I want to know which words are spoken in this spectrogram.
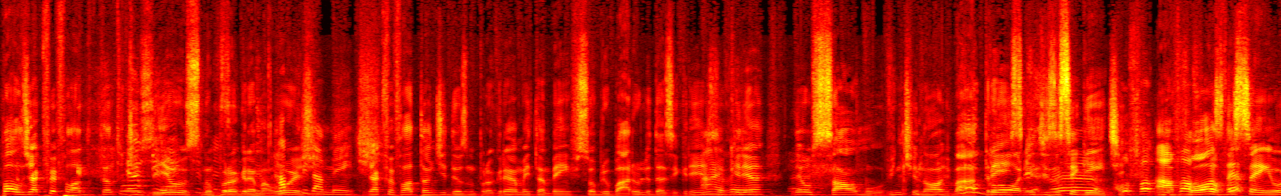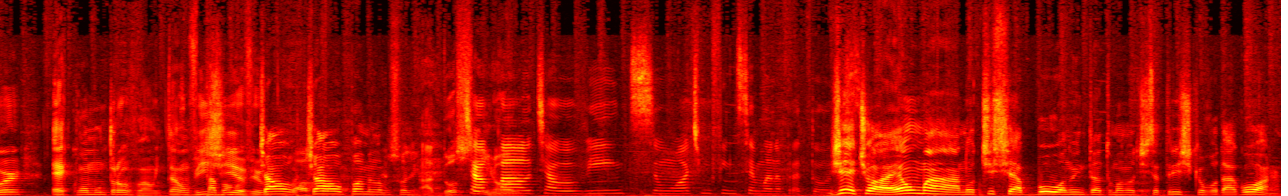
Paulo, já que foi falado tanto de Deus no programa hoje, Rapidamente. já que foi falado tanto de Deus no programa e também sobre o barulho das igrejas, Ah, é eu queria ler o Salmo 29, barra Oh, 3, que diz o É, seguinte: A voz do. Senhor é como um trovão. Então Tá vigia, bom. viu? Tchau, tchau, Pamela Bussolini. A do Tchau, Senhor. Paulo. Tchau, ouvintes. Um ótimo fim de semana pra todos. Gente, ó, é uma notícia boa, no entanto, uma notícia triste que eu vou dar agora.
